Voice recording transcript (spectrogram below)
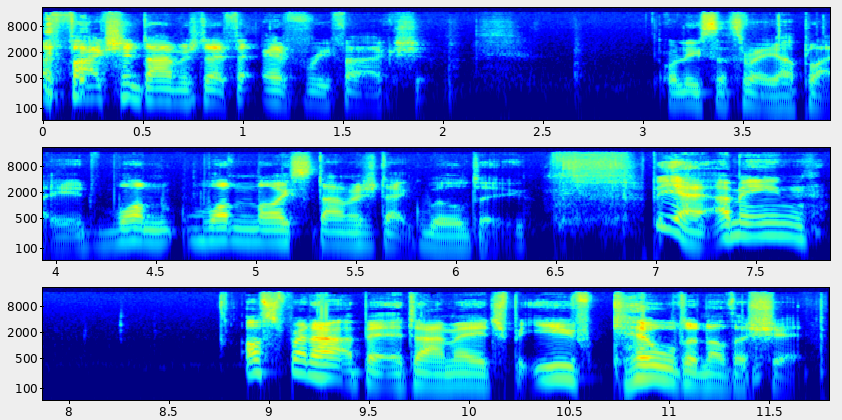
a faction damage deck for every faction. Or at least the three I played. One one nice damage deck will do. But yeah, I mean I've spread out a bit of damage, but you've killed another ship,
